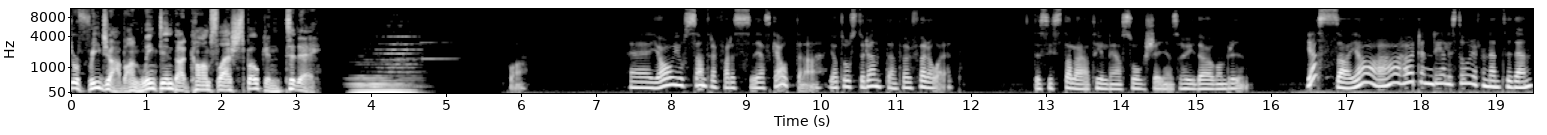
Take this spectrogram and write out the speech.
your free job on linkedin.com slash spoken today. Eh, jag och Jossan träffades via scouterna. Jag tog studenten för förra året. Det sista la jag till när jag såg tjejens höjda ögonbryn. Jaså, ja, jag har hört en del historier från den tiden.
